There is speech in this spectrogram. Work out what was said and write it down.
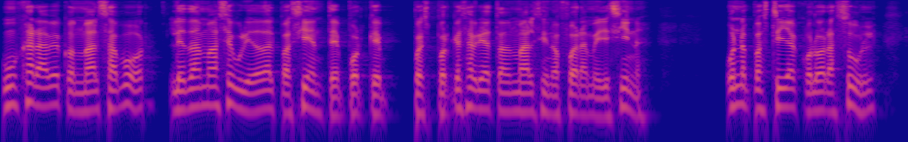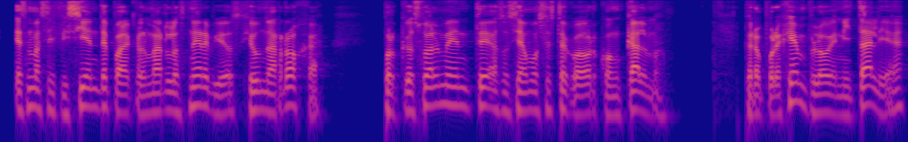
Un jarabe con mal sabor le da más seguridad al paciente porque, pues, ¿por qué sabría tan mal si no fuera medicina? Una pastilla color azul es más eficiente para calmar los nervios que una roja, porque usualmente asociamos este color con calma. Pero, por ejemplo, en Italia,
